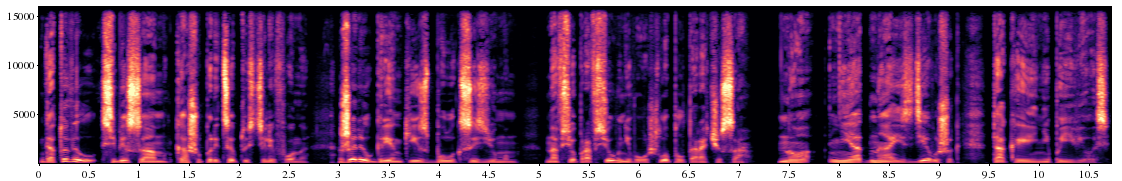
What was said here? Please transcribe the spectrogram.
Готовил себе сам кашу по рецепту с телефона, жарил гренки из булок с изюмом. На все про все у него ушло полтора часа. Но ни одна из девушек так и не появилась.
